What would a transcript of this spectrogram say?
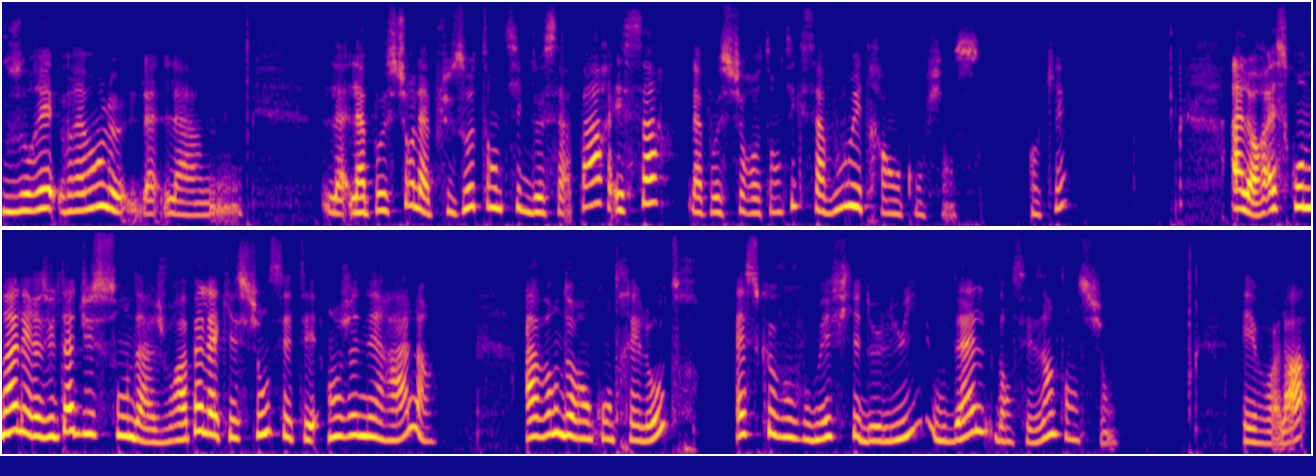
vous aurez vraiment la, la, posture la plus authentique de sa part. Et ça, la posture authentique, ça vous mettra en confiance. ok? Alors, est-ce qu'on a les résultats du sondage? Je vous rappelle la question, c'était en général, avant de rencontrer l'autre, est-ce que vous vous méfiez de lui ou d'elle dans ses intentions? Et voilà,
